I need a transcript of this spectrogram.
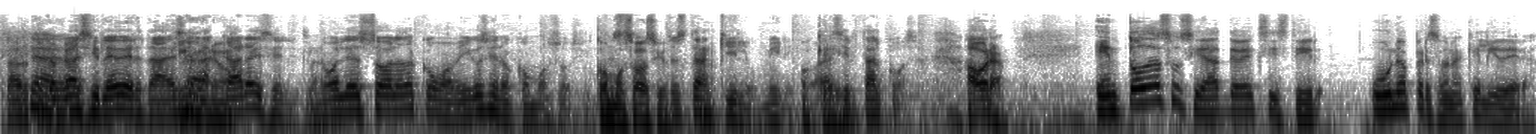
Claro, Claro. que toca decirle verdades en Claro. la cara. Es el, No le estoy hablando como amigo, sino como socio. Como Entonces- socio. Entonces, tranquilo, mire, voy Ok. a decir tal cosa. Ahora, en toda sociedad debe existir una persona que lidera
